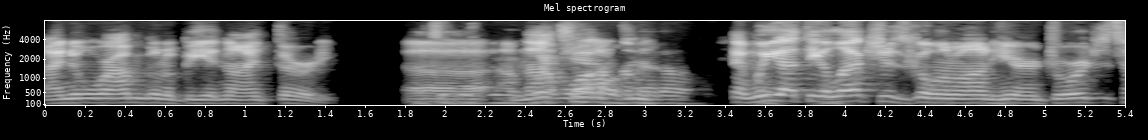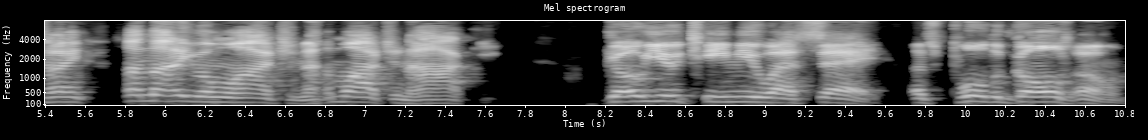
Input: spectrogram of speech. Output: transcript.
I know where I'm going to be at 9:30. Uh, I'm not watching, and we got the elections going on here in Georgia tonight. I'm not even watching. I'm watching hockey. Go you, Team USA. Let's pull the gold home.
